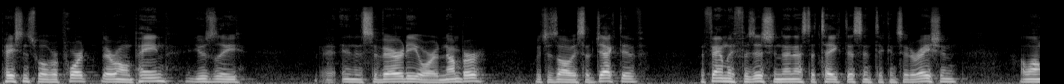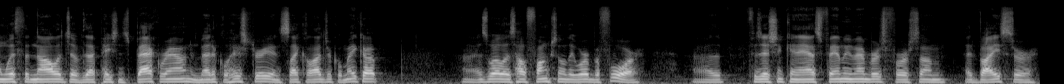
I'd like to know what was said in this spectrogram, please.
Patients will report their own pain, usually in a severity or a number, which is always subjective. The family physician then has to take this into consideration, along with the knowledge of that patient's background and medical history and psychological makeup, uh, as well as how functional they were before. Uh, the physician can ask family members for some advice or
